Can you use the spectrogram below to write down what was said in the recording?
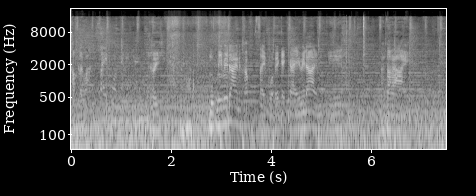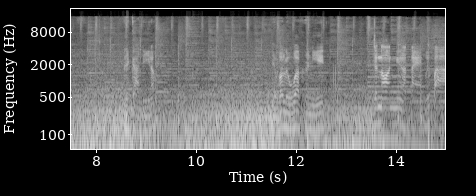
คำอะไรวะใส่หัวไปไกลเฮ้ยมุกนี้ไม่ได้นะครับ ใส่หัวไปไกลๆไม่ได้มุกนี้ อันตรายบรรยากาศดีเนาะเดี๋ยวก็รู้ว่าคืนนี้ จะนอนเหงื่อแตกหรือเปล่า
